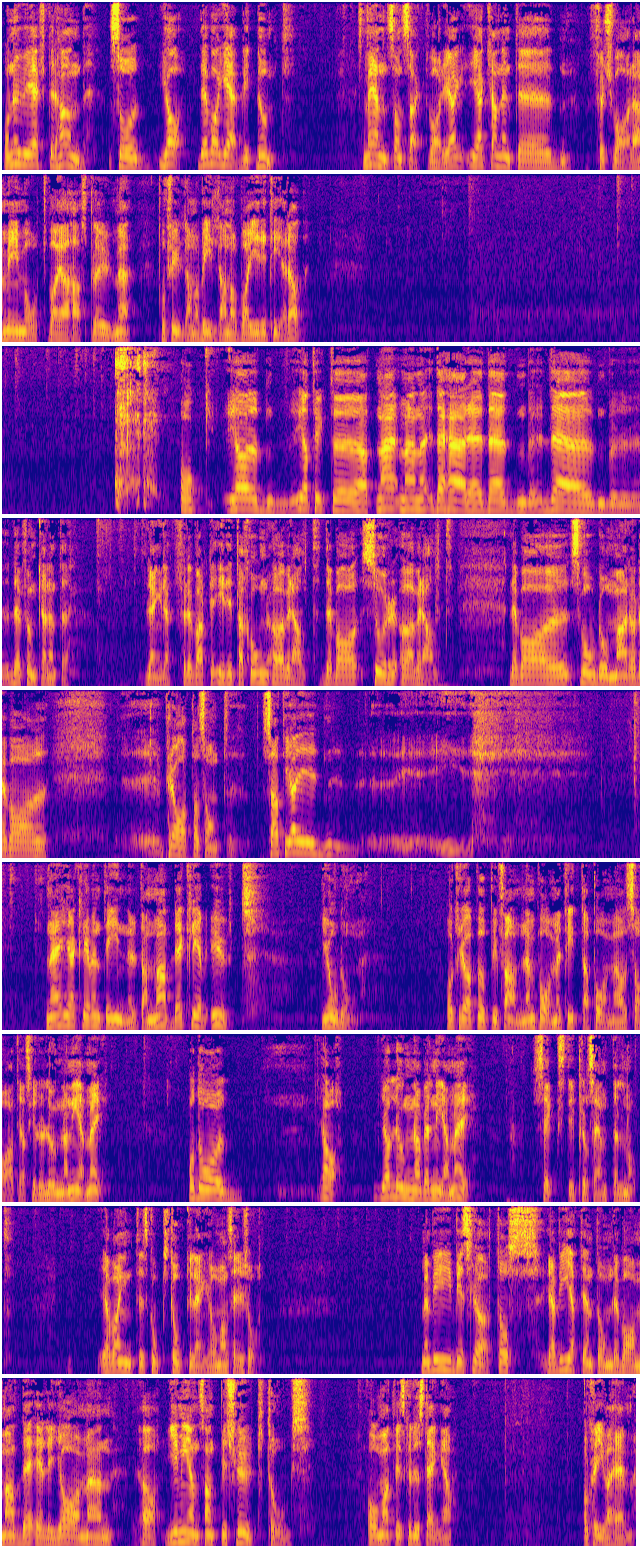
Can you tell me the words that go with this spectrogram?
Och nu i efterhand så ja, det var jävligt dumt. Men som sagt var, jag, jag kan inte försvara mig emot vad jag hasplade ur med på fyllan och villan och var irriterad. Och jag, jag tyckte att nej, men det här det, det, det funkar inte längre. För det vart irritation överallt. Det var surr överallt. Det var svordomar och det var Eh, prat och sånt. Så att jag... Nej, jag klev inte in utan Madde klev ut. Gjorde hon och kröp upp i famnen på mig, tittade på mig och sa att jag skulle lugna ner mig. Och då, ja, jag lugnade väl ner mig. 60 procent eller något. Jag var inte skogstokig längre om man säger så. Men vi beslöt oss, jag vet inte om det var Madde eller jag, men ja, gemensamt beslut togs om att vi skulle stänga och kliva hem.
